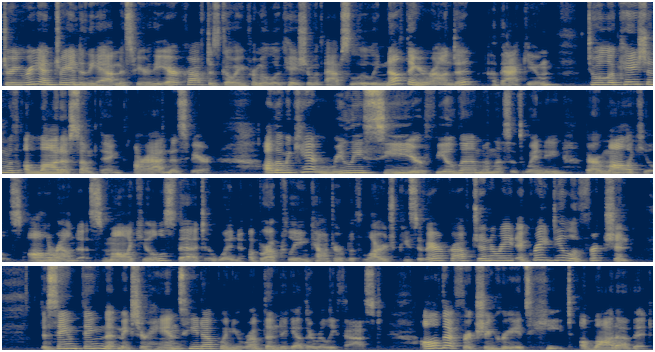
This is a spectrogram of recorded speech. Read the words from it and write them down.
During re entry into the atmosphere, the aircraft is going from a location with absolutely nothing around it, a vacuum, to a location with a lot of something, our atmosphere. Although we can't really see or feel them unless it's windy, there are molecules all around us. Molecules that, when abruptly encountered with a large piece of aircraft, generate a great deal of friction. The same thing that makes your hands heat up when you rub them together really fast. All of that friction creates heat, a lot of it,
